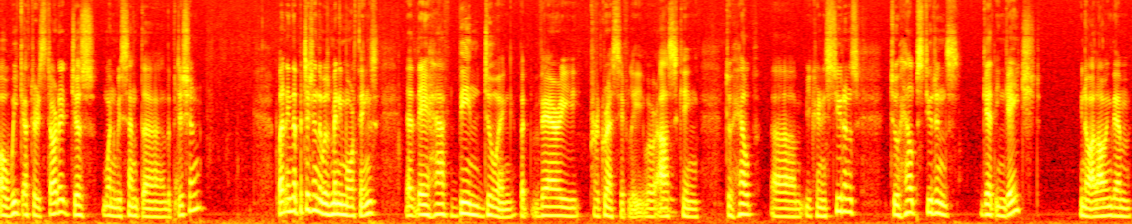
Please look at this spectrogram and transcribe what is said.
a week after it started, just when we sent the, the petition. But in the petition, there was many more things that they have been doing, but very progressively. We're asking to help um, Ukrainian students, to help students get engaged, you know, allowing them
